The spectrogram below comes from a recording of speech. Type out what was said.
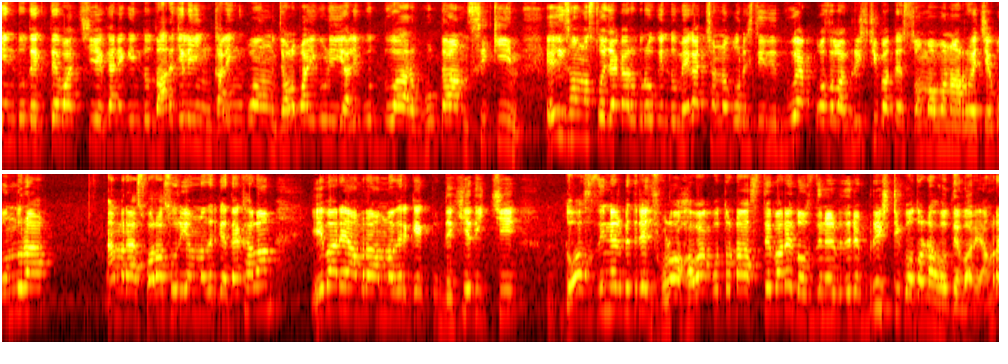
কিন্তু দেখতে পাচ্ছি এখানে কিন্তু দার্জিলিং, কালিম্পং, জলপাইগুড়ি, আলিপুরদুয়ার, ভুটান, সিকিম, এই সমস্ত জায়গার উপরেও কিন্তু মেঘাচ্ছন্ন পরিস্থিতি দু এক পশলা বৃষ্টিপাতের সম্ভাবনা রয়েছে। বন্ধুরা, আমরা সরাসরি আপনাদেরকে দেখালাম এবারে আমরা আপনাদেরকে একটু দেখিয়ে দিচ্ছি, দশ দিনের ভিতরে ঝোড়ো হাওয়া কতটা আসতে পারে, দশ দিনের ভিতরে বৃষ্টি কতটা হতে পারে। আমরা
